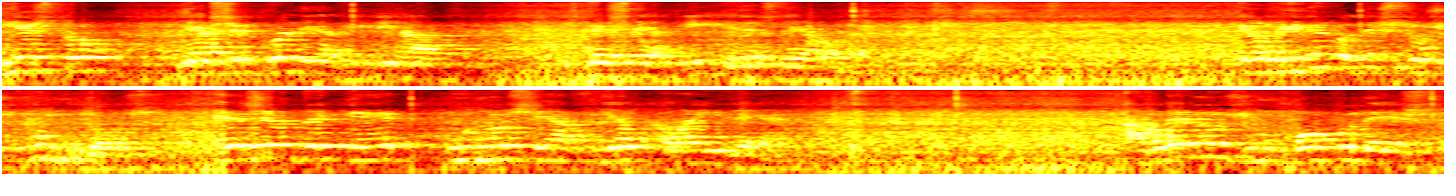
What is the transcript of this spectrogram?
Y esto ya se puede adivinar desde aquí y desde ahora. El primero de estos puntos es el de que uno sea fiel a la idea. Hablemos un poco de esto.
